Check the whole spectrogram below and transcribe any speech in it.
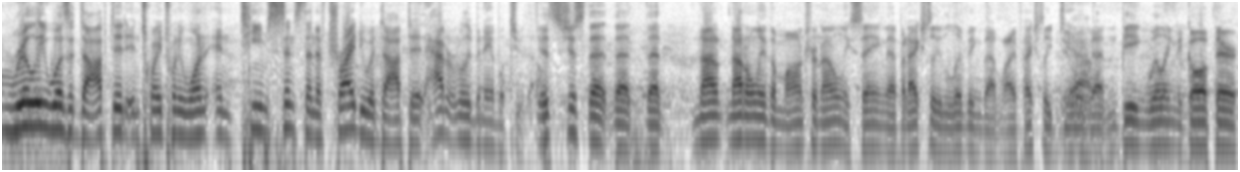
really was adopted in 2021, and teams since then have tried to adopt it, haven't really been able to though. It's just that that that not not only the mantra, not only saying that, but actually living that life, actually doing Yeah. that, and being willing to go up there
